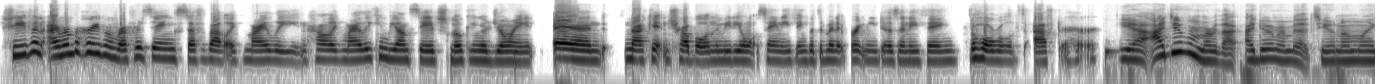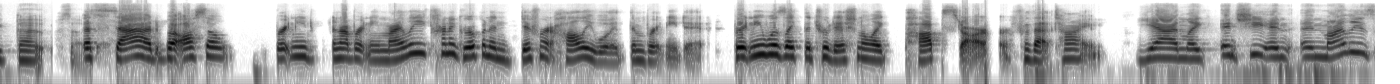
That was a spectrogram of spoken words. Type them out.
She even, I remember her even referencing stuff about like Miley and how like Miley can be on stage smoking a joint and not get in trouble and the media won't say anything. But the minute Britney does anything, the whole world's after her. Yeah, I do remember that. I do remember that too. And I'm like, that that's sad. But also, Britney, not Britney, Miley kind of grew up in a different Hollywood than Britney did. Britney was like the traditional like pop star for that time. Yeah, and like and she and and Miley's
